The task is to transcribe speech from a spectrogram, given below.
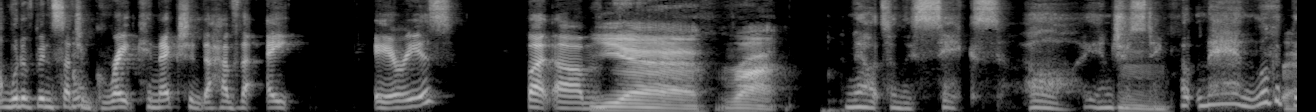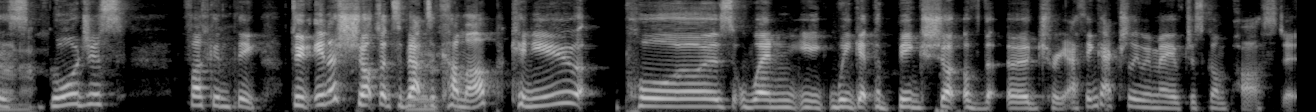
would have been such a great connection to have the eight areas, but um yeah, right. Now it's only six. Oh, interesting. Mm. But man, look at this enough. gorgeous fucking thing. Dude, in a shot that's about to come up, can you pause when you we get the big shot of the Erd tree? I think actually we may have just gone past it.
